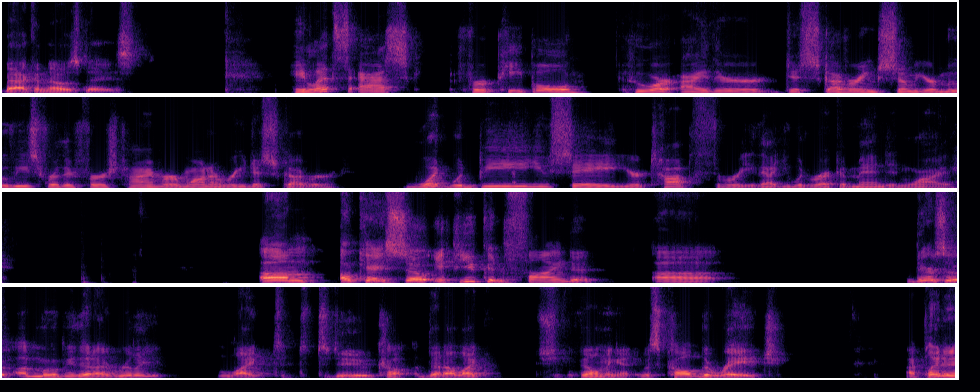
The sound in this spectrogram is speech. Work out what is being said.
back in those days. Hey, let's ask for people who are either discovering some of your movies for the first time or want to rediscover. What would be, you say, your top three that you would recommend and why? Um, okay, so if you can find it, uh, there's a, a movie that I really liked to do co- that I like filming it. It was called The Rage. I played an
